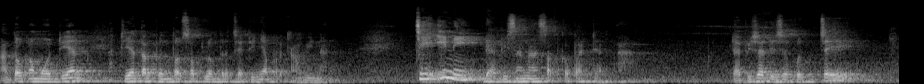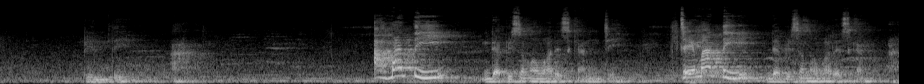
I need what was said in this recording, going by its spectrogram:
atau kemudian dia terbentuk sebelum terjadinya perkawinan. C ini tidak bisa nasab kepada A. Tidak bisa disebut C binti A mati, tidak bisa mewariskan C. C mati, tidak bisa mewariskan A.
